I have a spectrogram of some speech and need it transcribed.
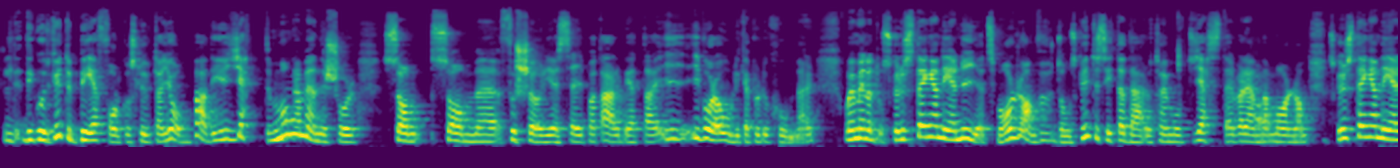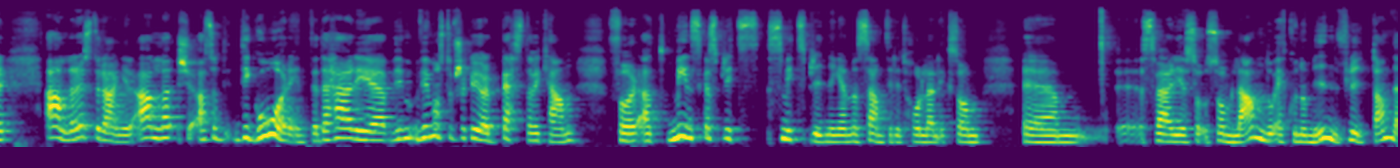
det går, du kan ju inte be folk att sluta jobba. Det är ju jättemånga människor som, som eh, försörjer sig på att arbeta i, i våra olika produktioner. Och jag menar, då ska du stänga ner Nyhetsmorgon, för de ska inte sitta där och ta emot gäster varenda morgon. Ska du stänga ner alla restauranger, alla, alltså det, det går inte. Det här är, vi, vi måste försöka göra det bästa vi kan för att minska sprits, smittspridningen men samtidigt hålla liksom, ehm, eh, Sverige så, som land och ekonomin flytande.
